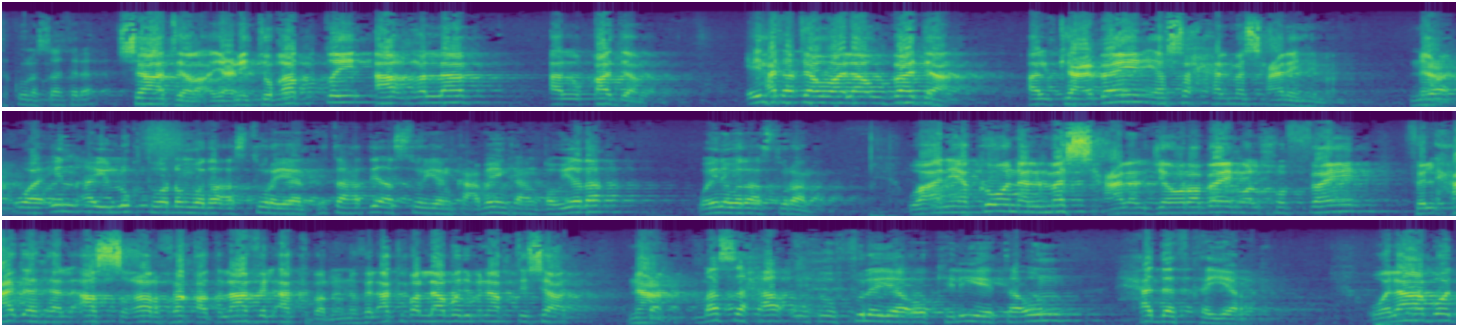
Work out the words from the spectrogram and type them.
takuuna saatira ساترة يعني تغطي أغلب القدم حتى ولو بدا الكعبين يصح المسح عليهما. نعم. in ay lugtoo dhan wada asturayaan xitaa haddii asturayaan kacbaynka anqowyada waa inay wada asturaan وأن يكون المسح على الجوربين والخفين في الحدث الأصغر فقط لا في الأكبر لأنه في الأكبر لابد من اغتسال نعم. wuxuu fulayaa oo keliya ta-un xadadka yar ولابد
